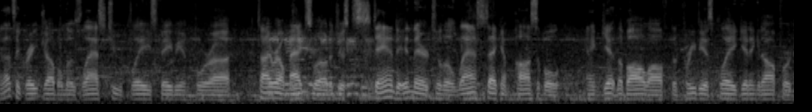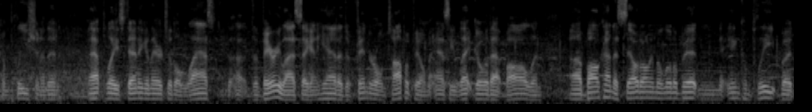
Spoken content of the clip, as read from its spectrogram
And that's a great job on those last two plays, Fabian, for uh, Tyrell Maxwell to just stand in there till the last second possible and get the ball off the previous play, getting it off for a completion, and then that play standing in there to the last, uh, the very last second. He had a defender on top of him as he let go of that ball, and uh, ball kind of sailed on him a little bit and incomplete, but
